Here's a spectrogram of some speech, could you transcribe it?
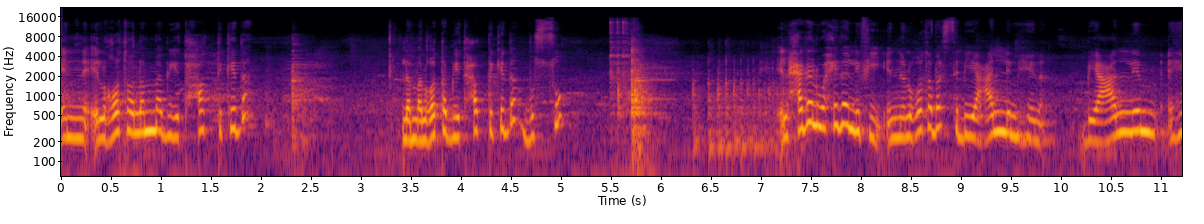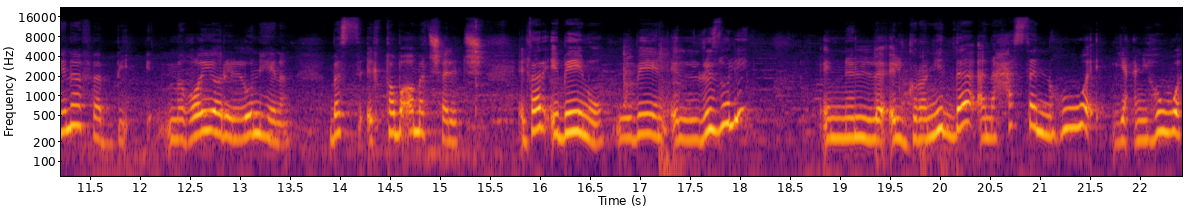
إن الغطا لما بيتحط كده لما الغطا بيتحط كده بصوا الحاجة الوحيدة اللي فيه إن الغطا بس بيعلم هنا بيعلم هنا فمغير اللون هنا بس الطبقة ما اتشالتش. الفرق بينه وبين الريزولي إن ال- الجرانيت ده أنا حاسة إن هو يعني هو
